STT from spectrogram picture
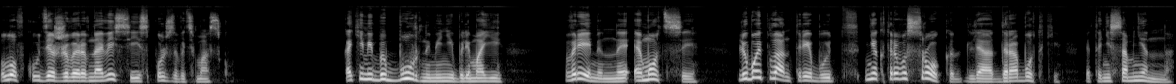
ловко удерживая равновесие, использовать маску. Какими бы бурными ни были мои временные эмоции, любой план требует некоторого срока для доработки, это несомненно.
